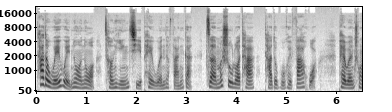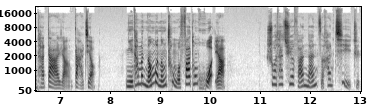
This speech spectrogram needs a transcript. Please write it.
他的唯唯诺诺曾引起佩文的反感，怎么数落他，他都不会发火。佩文冲他大嚷大叫：“你他妈能不能冲我发通火呀？”说他缺乏男子汉气质。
